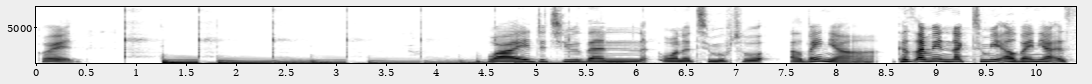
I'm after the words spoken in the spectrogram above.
Good. Why did you then wanted to move to albania? Because i mean like to me albania is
